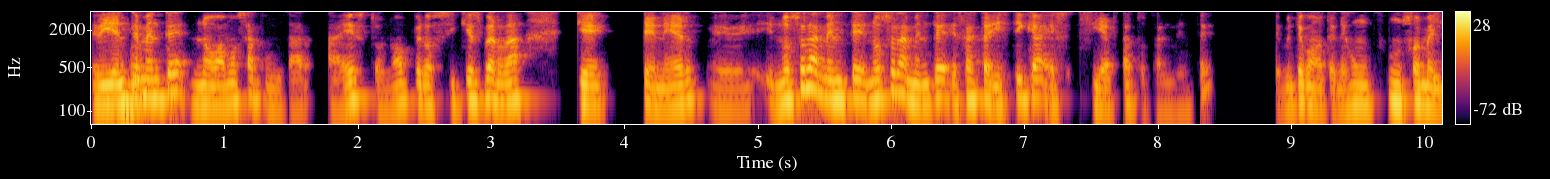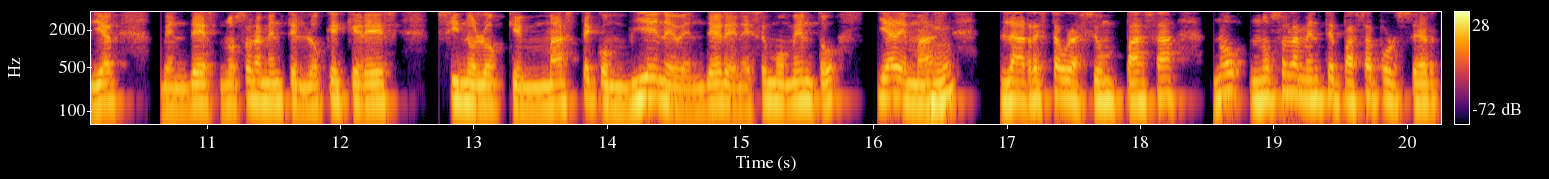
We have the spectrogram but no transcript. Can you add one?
Evidentemente no vamos a apuntar a esto, ¿no? Pero sí que es verdad que tener, eh, no, solamente, no solamente esa estadística es cierta totalmente, cuando tenés un, un, sommelier, vendés no solamente lo que querés, sino lo que más te conviene vender en ese momento. Y además, la restauración pasa, no, no solamente pasa por ser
